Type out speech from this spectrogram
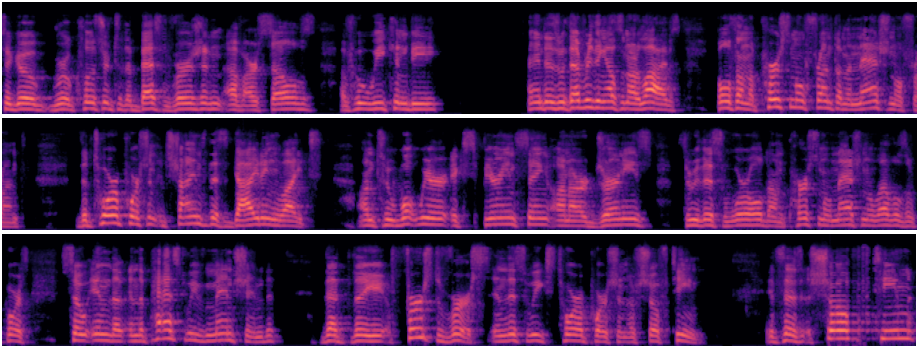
to go grow closer to the best version of ourselves, of who we can be. And as with everything else in our lives, both on the personal front, on the national front, the Torah portion, it shines this guiding light onto what we're experiencing on our journeys through this world on personal, national levels, of course. So in the in the past, we've mentioned that the first verse in this week's Torah portion of Shoftim, it says, Shoftim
